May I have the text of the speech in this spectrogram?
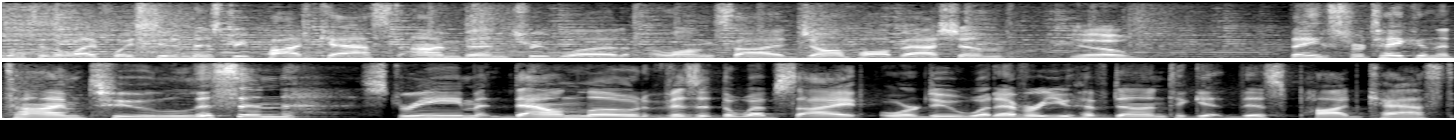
Welcome to the Lifeway Student Ministry Podcast. I'm Ben Trueblood alongside John Paul Basham. Yo. Thanks for taking the time to listen, stream, download, visit the website, or do whatever you have done to get this podcast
